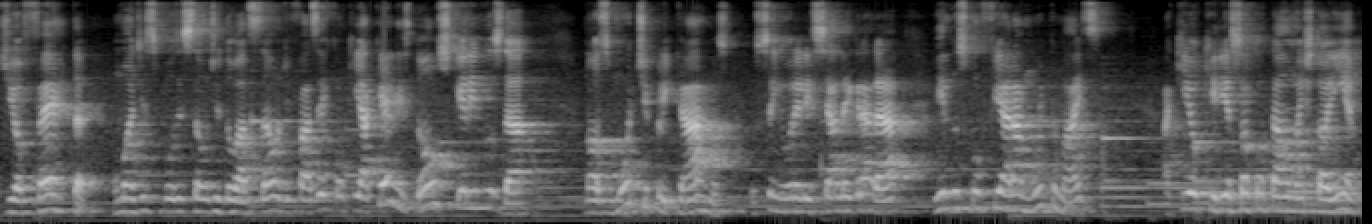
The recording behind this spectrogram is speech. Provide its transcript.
de oferta, uma disposição de doação, de fazer com que aqueles dons que ele nos dá, nós multiplicarmos, o Senhor ele se alegrará e ele nos confiará muito mais. Aqui eu queria só contar uma historinha.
